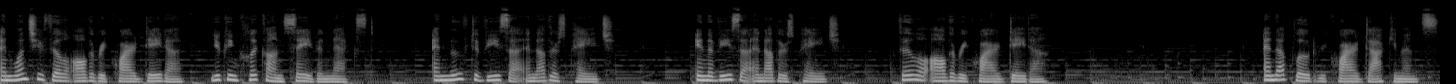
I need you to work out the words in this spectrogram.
And once you fill all the required data, you can click on Save and Next. And move to Visa and Others page. In the Visa and Others page, fill all the required data and upload required documents.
